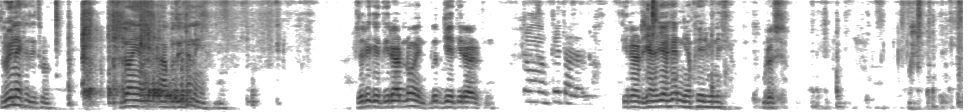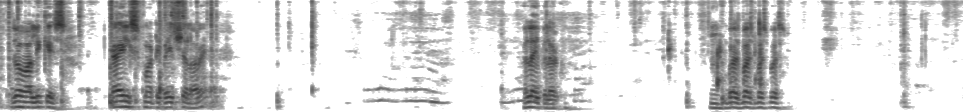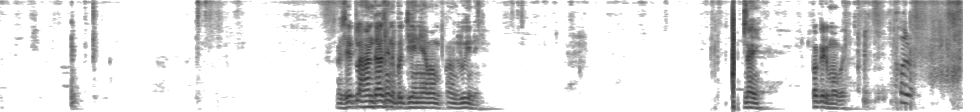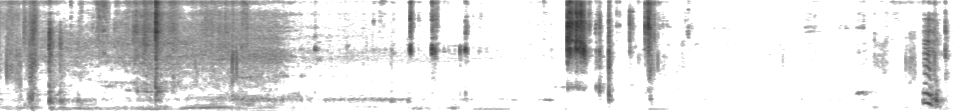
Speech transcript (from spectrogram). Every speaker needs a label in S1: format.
S1: લોહી નાખી હતી થોડું જો અહીંયા અહીંયા આ બધું છે ને જરી કે તિરાડ ન હોય ને બધી તિરાડ
S2: તમે કેતા લાલો
S1: તિરાડ જ્યાં જ્યાં છે ને ત્યાં ફેરવી નહીં બ્રશ જો આ લીકેજ ટાઇલ્સ માટે સ્પેશિયલ આવે હલાય પેલા આખું હમ, બસ બસ બસ બસ જેટલા હાંધા છે ને બધી એની આમાં લુઈ નહીં. નહીં પકડ મોબાઈલ.
S2: ખોલો. હમ.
